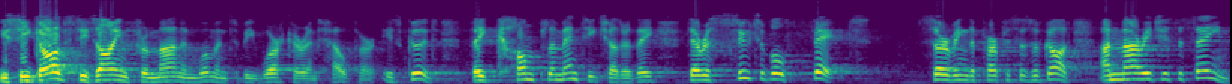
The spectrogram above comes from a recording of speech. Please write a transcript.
You see, God's design for man and woman to be worker and helper is good. They complement each other. They, they're a suitable fit serving the purposes of God. And marriage is the same.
